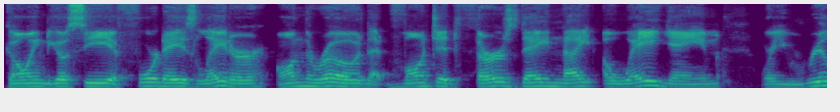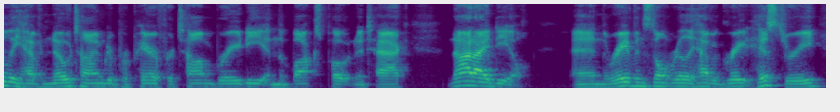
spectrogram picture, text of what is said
going to go see if four days later on the road that vaunted Thursday night away game where you really have no time to prepare for Tom Brady and the Bucs potent attack. Not ideal. And the Ravens don't really have a great history.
